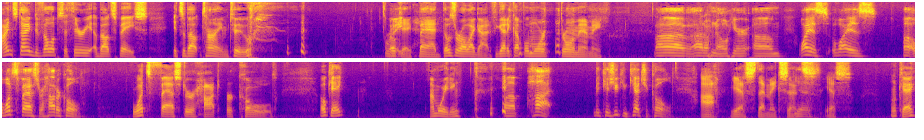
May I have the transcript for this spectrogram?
Einstein develops a theory about space. It's about time, too. Right. Okay, bad. Those are all I got. If you got a couple more, throw them at me. Uh, I don't know here. Um, why is why is uh, what's faster, hot or cold? What's faster, hot or cold? Okay. I'm waiting. uh, hot, because you can catch a cold. Ah, yes, that makes sense. Yes. yes. Okay.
